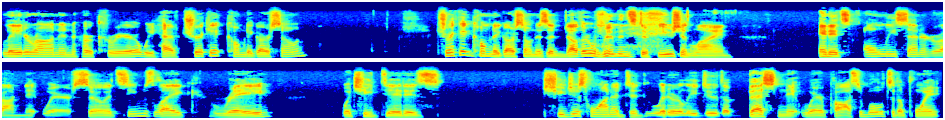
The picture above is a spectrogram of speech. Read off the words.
later on in her career, we have Tricket Comme des Garçons. Tricket Comme des Garçons is another women's diffusion line, and it's only centered around knitwear. So it seems like Rei, what she did is she just wanted to literally do the best knitwear possible to the point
